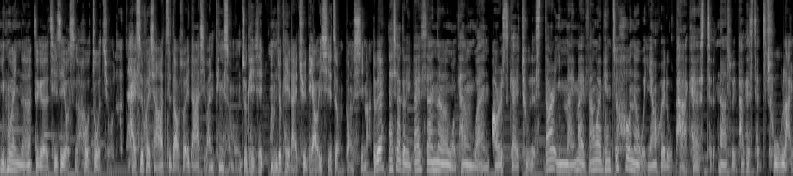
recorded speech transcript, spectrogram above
因为呢，这个其实有时候做久了，还是会想要知道说，哎，大家喜欢听什么，我们就可以先，我们就可以来去聊一些这种东西嘛，对不对？那下个礼拜三呢，我看完 Our Sky Two 的 Star in My Mind 番外篇之后呢，我一样会录 Podcast，那所以 Podcast 出来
